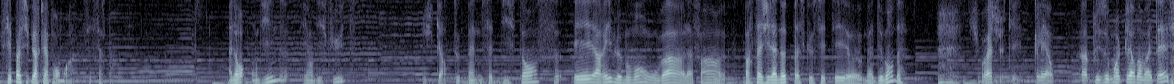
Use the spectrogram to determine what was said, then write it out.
C'est pas super clair pour moi, c'est certain. Alors on dîne et on discute. Je garde tout de même cette distance et arrive le moment où on va à la fin euh, partager la note parce que c'était euh, ma demande. Tu vois, j'étais clair, plus ou moins clair dans ma tête.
